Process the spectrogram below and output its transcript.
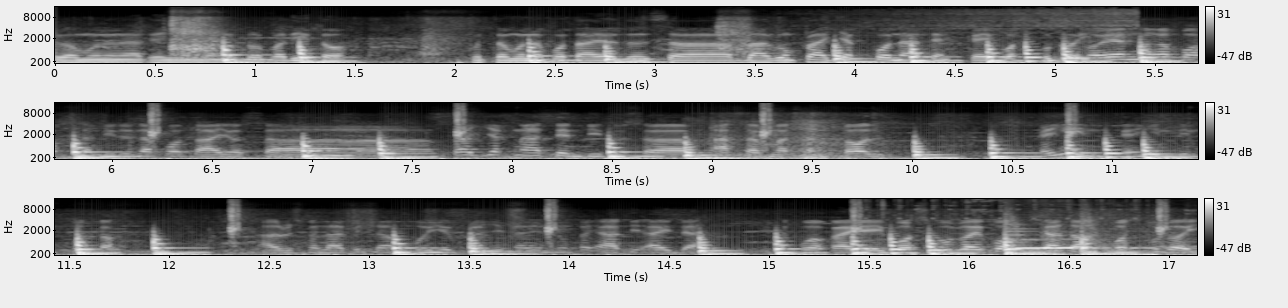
iwan muna natin yung mga tropa dito. Punta muna po tayo dun sa bagong project po natin kay Boss Bugoy. So yan mga boss, nandito na po tayo sa project natin dito sa Asam Masantol. Kainin, kainin din po to. Halos malapit lang po yung project natin kay Ate Aida. Ito po kay Boss Bugoy po. Shout out Boss Bugoy.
